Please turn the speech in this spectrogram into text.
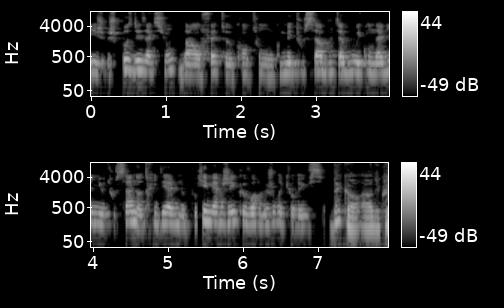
et je, pose des actions, bah en fait, euh, quand on met tout ça bout à bout et qu'on aligne tout ça, notre idée, elle ne peut qu'émerger, que voir le jour et que réussir. D'accord. Alors du coup,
